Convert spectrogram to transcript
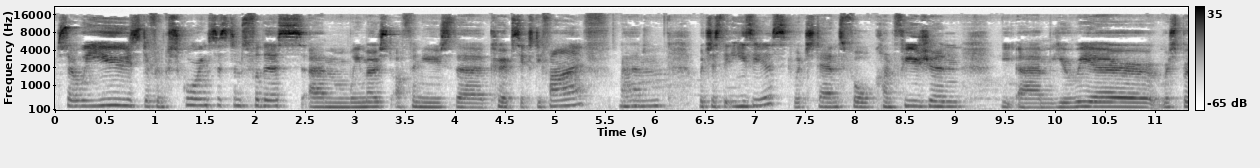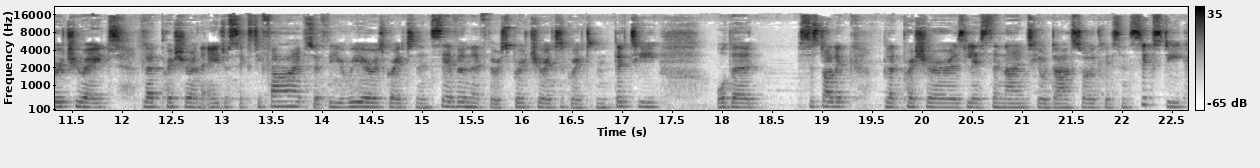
So we use different scoring systems for this. Um, we most often use the Curb 65, um, which is the easiest, which stands for confusion, um, urea, respiratory rate, blood pressure, and the age of 65. So if the urea is greater than 7, if the respiratory rate is greater than 30, or the systolic blood pressure is less than 90 or diastolic less than 60,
